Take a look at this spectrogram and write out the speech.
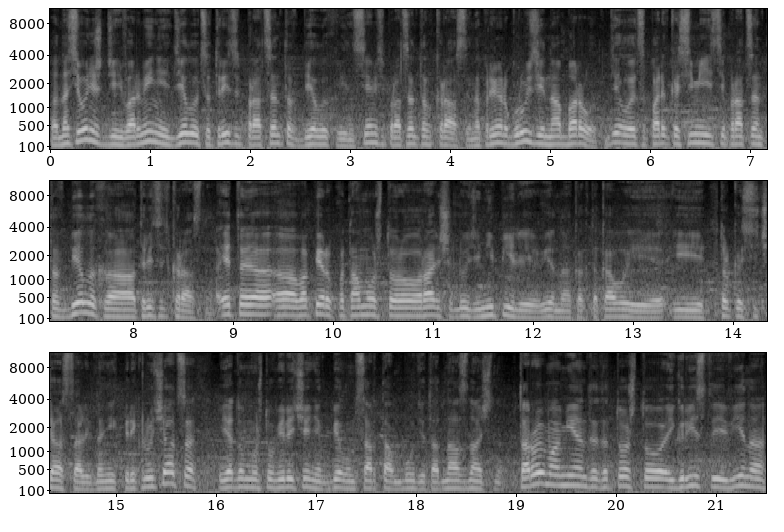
На сегодняшний день в Армении делаются 30% белых вин, 70% красных. Например, в Грузии наоборот. Делается порядка 70% белых, а 30% красных. Это, э, во-первых, потому что раньше люди не пили вина как таковые и только сейчас стали на них переключаться. Я думаю, что увеличение к белым сортам будет однозначно. Второй момент это то, что игристые вина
